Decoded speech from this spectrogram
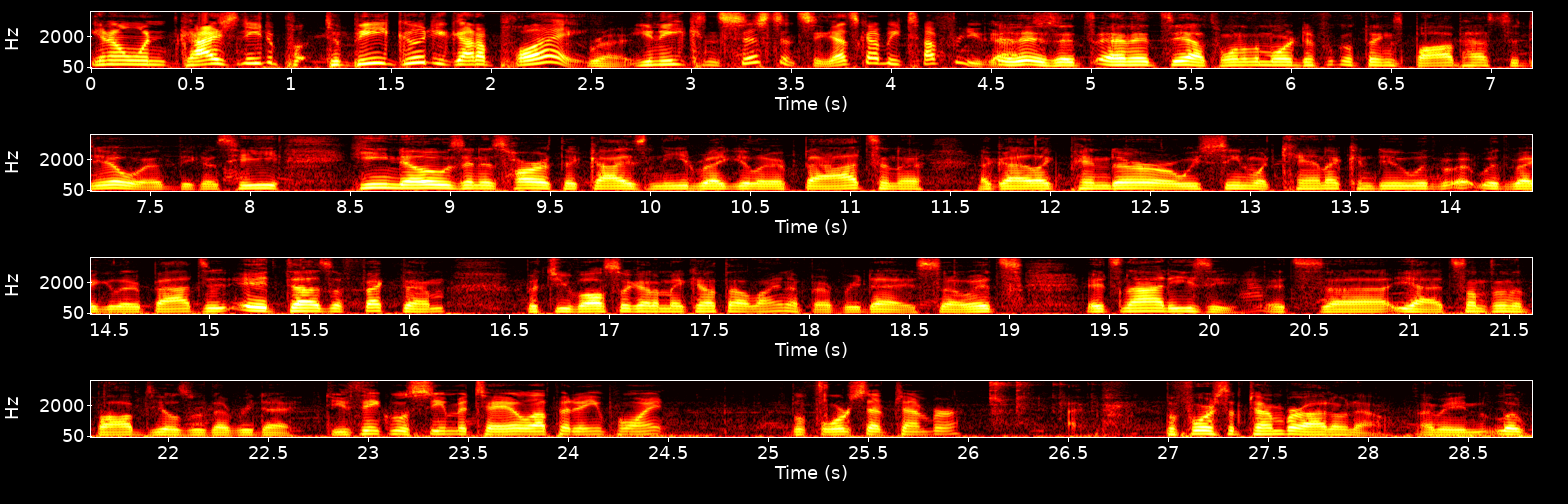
you know, when guys need to to be good, you got to play. Right. You need consistency. That's got to be tough for you guys. It is. It's and it's yeah. It's one of the more difficult things Bob has to deal with because he he knows in his heart that guys need regular bats, and a, a guy like Pinder or we've seen what Canha can do with with regular bats. It, it does affect them, but you've also got to make out that lineup every day. So it's it's not easy. It's uh, yeah. It's something that Bob deals with every day. Do you think we'll see Mateo up at any point before September? Before September, I don't know. I mean, look,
